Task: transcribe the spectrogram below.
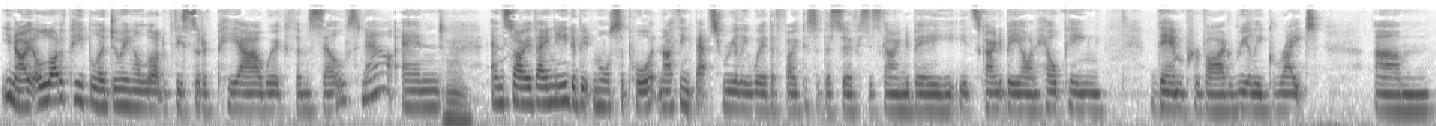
you know, a lot of people are doing a lot of this sort of PR work themselves now, and mm. and so they need a bit more support. And I think that's really where the focus of the service is going to be. It's going to be on helping them provide really great um,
